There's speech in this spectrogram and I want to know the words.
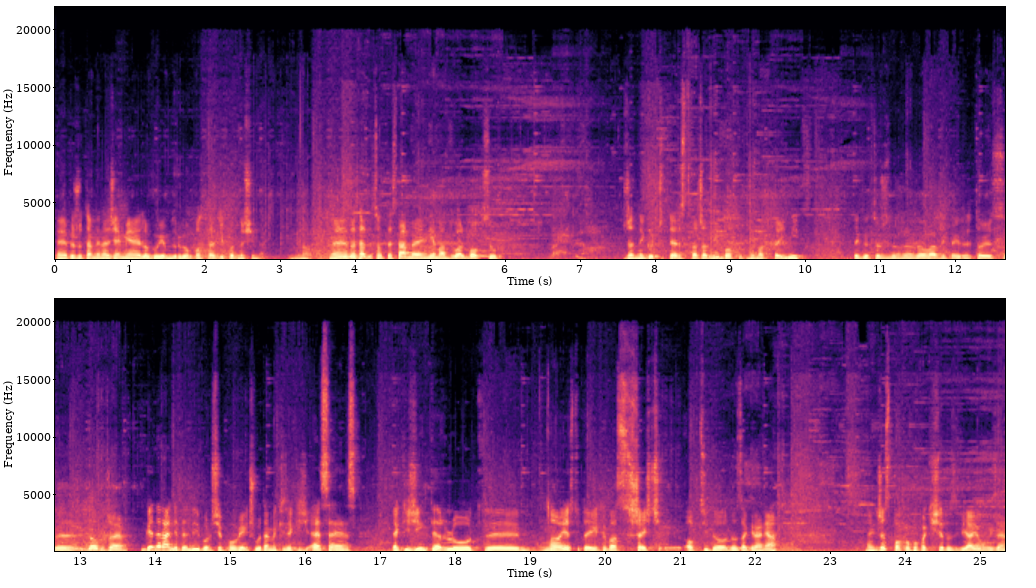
E, Wyrzucamy na ziemię, logujemy drugą postać i podnosimy. No. E, Zasady są te same, nie ma dual boxów. żadnego cheaterstwa, żadnych botów, nie ma tutaj nic. Tego co zdążyłem zauważyć, także to jest y, dobrze. Generalnie ten Reborn się powiększył, tam jakiś, jakiś essence, jakiś interlude, y, no jest tutaj chyba z 6 opcji do, do zagrania. Także spoko, chłopaki się rozwijają, widzę.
